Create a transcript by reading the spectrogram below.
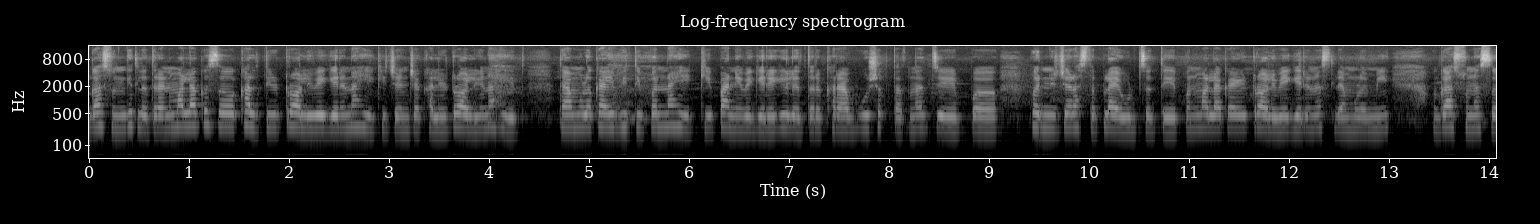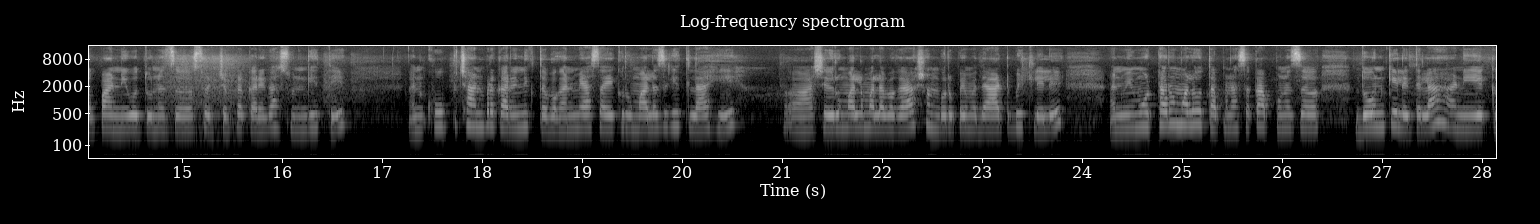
घासून घेतलं तर. आणि मला कसं खालती ट्रॉली वगैरे नाही किचनच्या खाली ट्रॉली नाहीत. त्यामुळं काही भीती पण नाही की पाणी वगैरे गेलं तर खराब होऊ शकतात ना जे प फर्निचर असतं प्लायवूडचं ते. पण मला काही ट्रॉली वगैरे नसल्यामुळं मी घासून असं पाणी ओतूनच स्वच्छ प्रकारे घासून घेते. आणि खूप छान प्रकारे निघतं बघा. आणि मी असा एक रुमालच घेतला आहे. असे रुमाल मला बघा शंभर रुपयेमध्ये आठ भेटलेले. आणि मी मोठा रुमाल होता पण असं कापूनच दोन केले त्याला. आणि एक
